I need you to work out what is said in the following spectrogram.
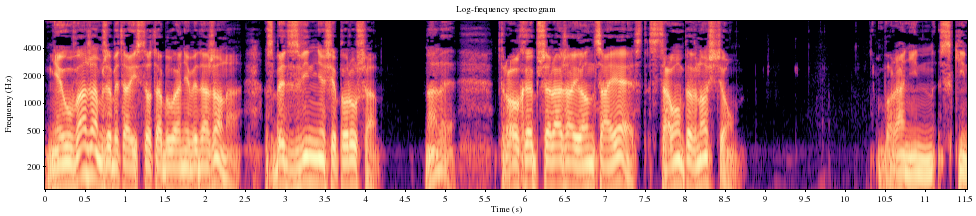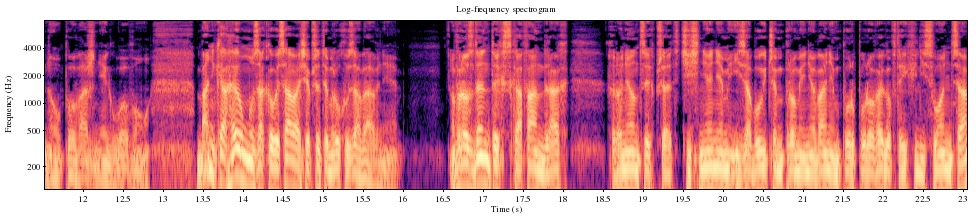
Nie uważam, żeby ta istota była niewydarzona. Zbyt zwinnie się porusza. No ale trochę przerażająca jest, z całą pewnością. Boranin skinął poważnie głową. Bańka hełmu zakołysała się przy tym ruchu zabawnie. W rozdętych skafandrach chroniących przed ciśnieniem i zabójczym promieniowaniem purpurowego w tej chwili słońca,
